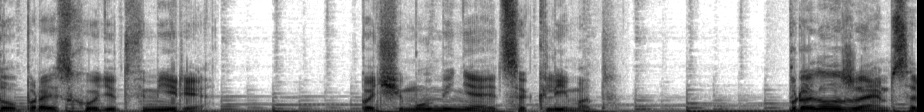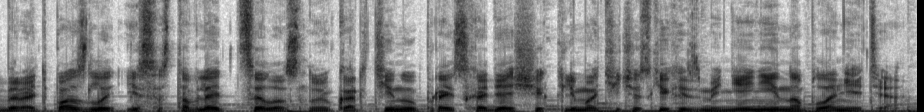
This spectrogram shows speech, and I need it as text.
что происходит в мире, почему меняется климат. Продолжаем собирать пазлы и составлять целостную картину происходящих климатических изменений на планете.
